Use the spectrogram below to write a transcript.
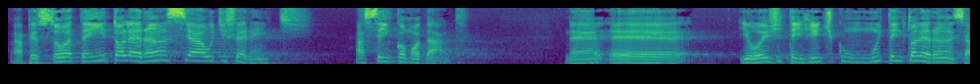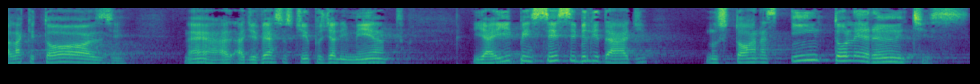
A pessoa tem intolerância ao diferente, a ser incomodado. Né? É, e hoje tem gente com muita intolerância à lactose, né, a, a diversos tipos de alimento. E a hipersensibilidade nos torna intolerantes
